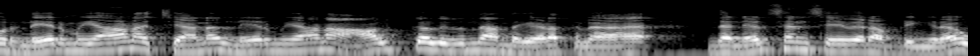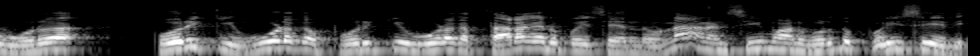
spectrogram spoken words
ஒரு நேர்மையான சேனல் நேர்மையான ஆட்கள் இருந்த அந்த இடத்துல இந்த நெல்சன் சேவியர் அப்படிங்கிற ஒரு பொறுக்கி ஊடக பொறுக்கி ஊடக தரகர் போய் சேர்ந்தோடனே அண்ணன் சீமானுக்கு வந்து பொய் செய்தி.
